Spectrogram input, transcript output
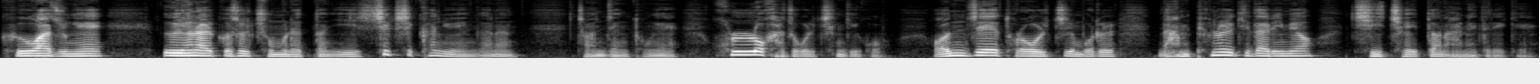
그 와중에 의연할 것을 주문했던 이 씩씩한 유행가는 전쟁통에 홀로 가족을 챙기고 언제 돌아올지 모를 남편을 기다리며 지쳐있던 아내들에게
